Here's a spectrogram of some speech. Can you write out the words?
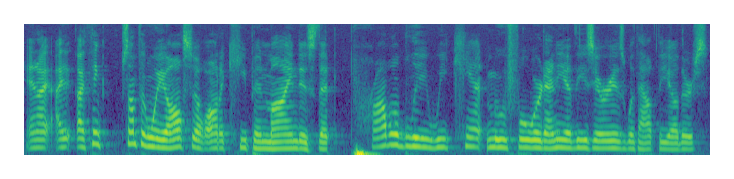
and I, I- think something we also ought to keep in mind is that probably we can't move forward any of these areas without the others.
